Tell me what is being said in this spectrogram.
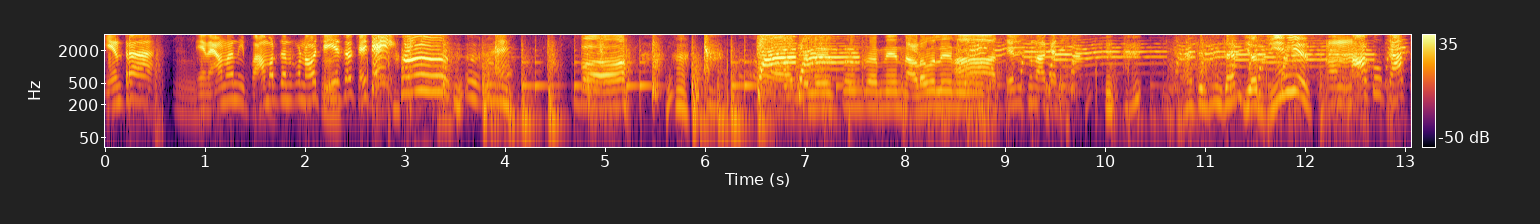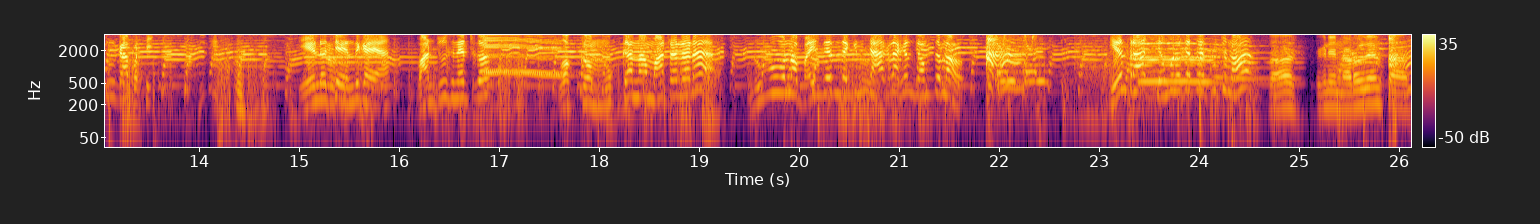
ఏంట్రా? నేనేమన్నా నీ బామర్ది అనుకున్నావు? చేసావు చెయ్యి బా. ఆకలేస్తుంది సార్ నేను నడవలేను. తెలుసు నాకు అది. ఎలా తెలిసింది సార్ యువర్ జీనియస్ నాకు కాస్తుంది కాబట్టి. ఏళ్ళొచ్చా ఎందుకయ్యా? వాడిని చూసి నేర్చుకో. ఒక్క ముక్కన్నా మాట్లాడా నువ్వు ఉన్న బయలుదేరిన దగ్గర నుంచి ఆకలాకని చంపుతున్నావు. ఏంట్రా చెముల కదా కూర్చున్నావు? సార్ ఇక నేను నడవలేను సార్.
